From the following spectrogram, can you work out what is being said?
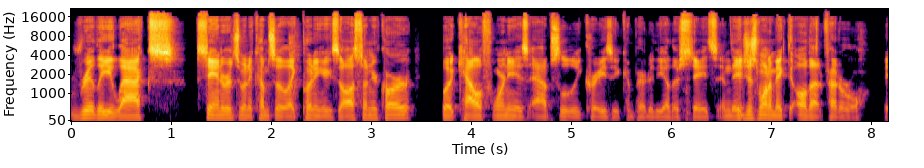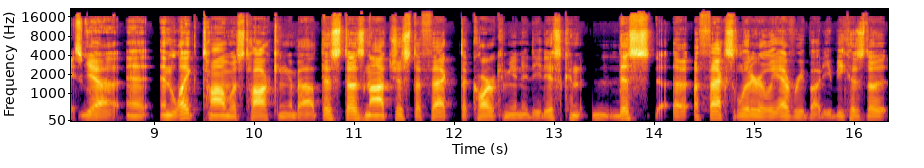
really lax standards when it comes to like putting exhaust on your car but California is absolutely crazy compared to the other states, and they just want to make all that federal, basically. Yeah, and, and, like Tom was talking about, this does not just affect the car community. This can this uh, affects literally everybody because the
